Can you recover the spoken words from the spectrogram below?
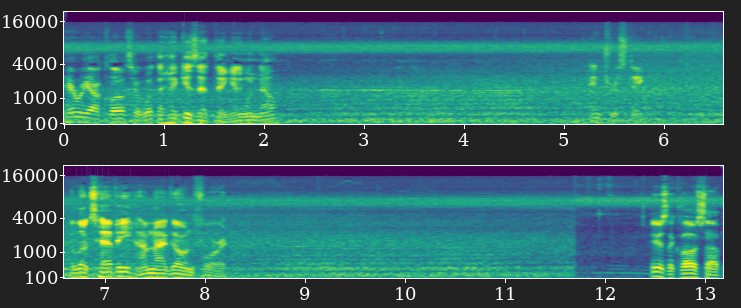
Here we are closer. What the heck is that thing? Anyone know? Interesting. It looks heavy. I'm not going for it. Here's the close-up.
